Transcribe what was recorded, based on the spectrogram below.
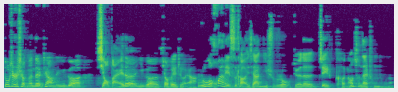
都是什么的这样的一个小白的一个消费者呀。如果换位思考一下，你是不是觉得这可能存在冲突呢？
